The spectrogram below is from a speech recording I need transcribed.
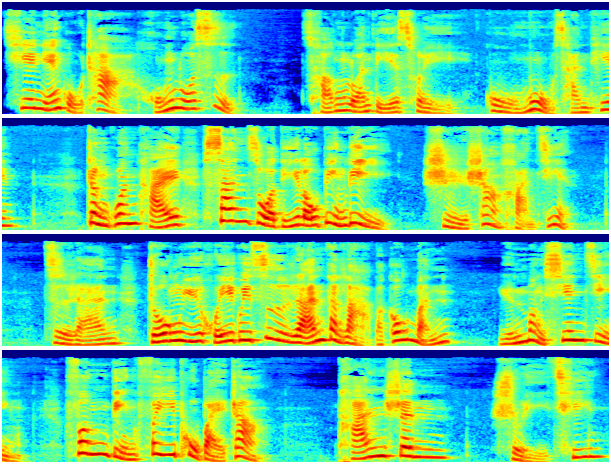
千年古刹红螺寺。层峦叠翠，古木参天，正观台三座敌楼并立，史上罕见。自然终于回归自然的喇叭沟门，云梦仙境，峰顶飞瀑百丈，潭深水清。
